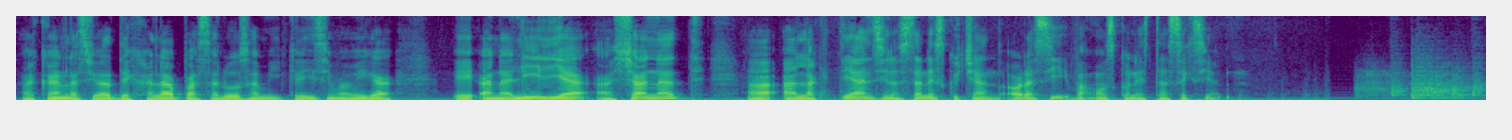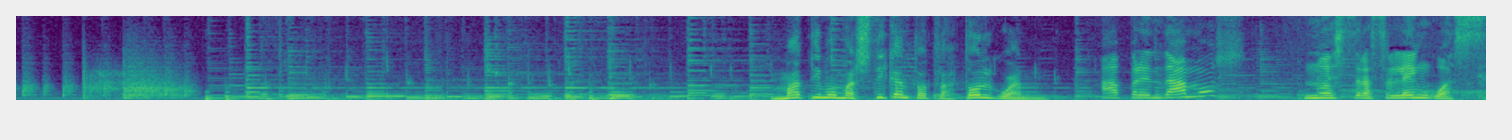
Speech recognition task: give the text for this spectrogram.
acá en la ciudad de Jalapa, saludos a mi queridísima amiga eh, Ana Lilia, a Shanat, a, a Lactean si nos están escuchando. Ahora sí, vamos con esta sección. Mátimo mastican totlatolguan. Aprendamos nuestras lenguas.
